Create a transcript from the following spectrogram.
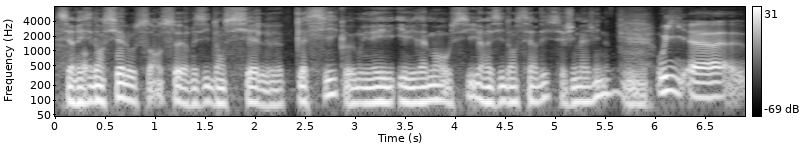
C'est résidentiel au sens résidentiel classique, mais évidemment aussi résidence-service, j'imagine Oui, euh,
